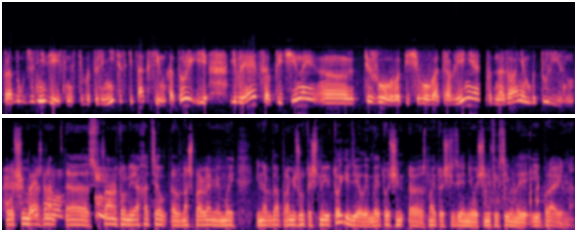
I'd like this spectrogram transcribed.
продукт жизнедеятельности, ботулинический токсин, который и является причиной э, тяжелого пищевого отравления под названием ботулизм. Очень Поэтому... важно, э, Светлана Анатольевна, я хотел э, в нашей программе программе мы иногда промежуточные итоги делаем, и это очень, э, с моей точки зрения, очень эффективно и правильно.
